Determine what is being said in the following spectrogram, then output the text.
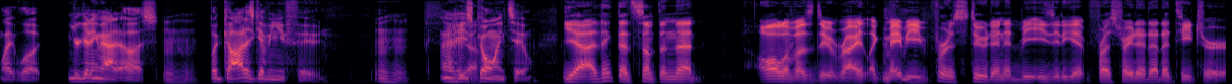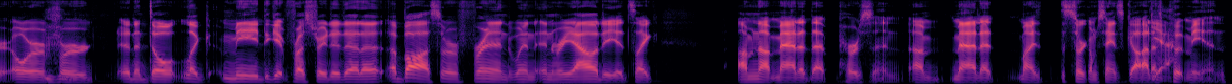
Like, look, you're getting mad at us, mm-hmm. but God is giving you food. Mm-hmm. He's yeah. going to. Yeah, I think that's something that all of us do, right? Like maybe mm-hmm. for a student, it'd be easy to get frustrated at a teacher, or mm-hmm. for an adult like me to get frustrated at a, a boss or a friend. When in reality, it's like I'm not mad at that person. I'm mad at my the circumstance God has put me in.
